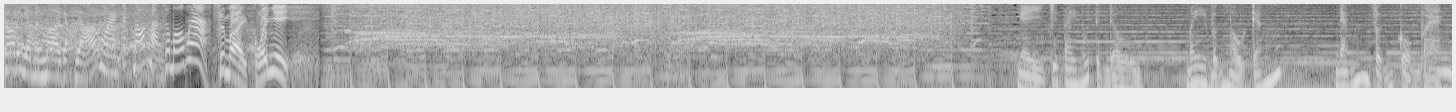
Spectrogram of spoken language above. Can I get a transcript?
thôi bây giờ mình mời gặp gỡ hoàng chắc đón bạn số 4 ha Xin mời Quế Nhi. Ngày chia tay mối tình đầu, Mây vẫn màu trắng, Nắng vẫn còn vàng,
